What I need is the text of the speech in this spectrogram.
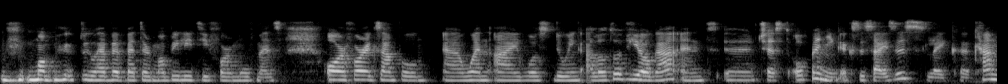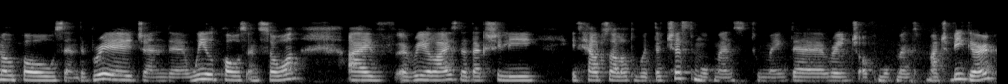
to have a better mobility for movements. Or for example uh, when i was doing a lot of yoga and uh, chest opening exercises like camel pose and the bridge and the wheel pose and so on i've uh, realized that actually it helps a lot with the chest movements to make the range of movement much bigger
